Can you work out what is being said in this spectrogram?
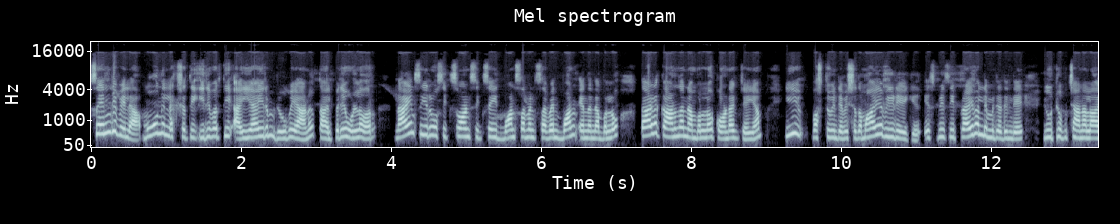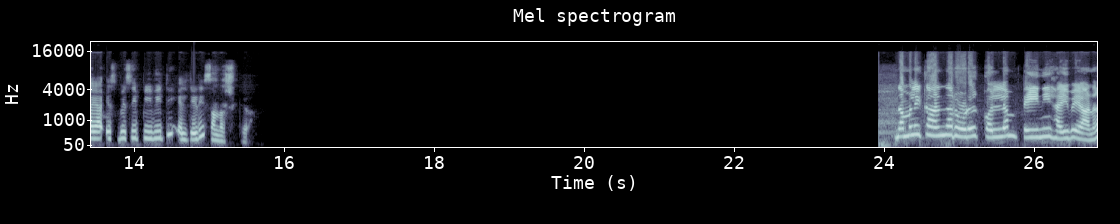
സെന്റ് വില മൂന്ന് ലക്ഷത്തി ഇരുപത്തി അയ്യായിരം രൂപയാണ്. താല്പര്യമുള്ളവർ nine zero six one six eight one seven seven one എന്ന നമ്പറിലോ താഴെ കാണുന്ന നമ്പറിലോ കോൺടാക്ട് ചെയ്യാം. ഈ വസ്തുവിന്റെ വിശദമായ വീഡിയോയ്ക്ക് എസ് ബി സി പ്രൈവറ്റ് ലിമിറ്റഡിന്റെ യൂട്യൂബ് ചാനലായ S B C P V T L T D സന്ദർശിക്കുക. നമ്മൾ ഈ കാണുന്ന റോഡ് കൊല്ലം തേനി ഹൈവേ ആണ്.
